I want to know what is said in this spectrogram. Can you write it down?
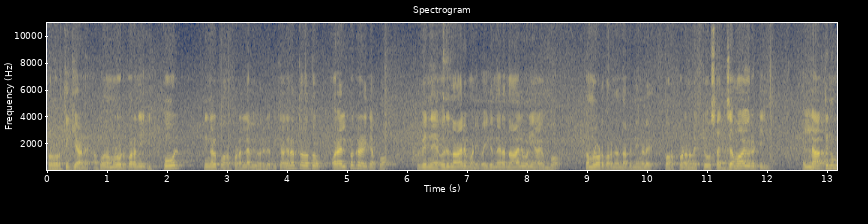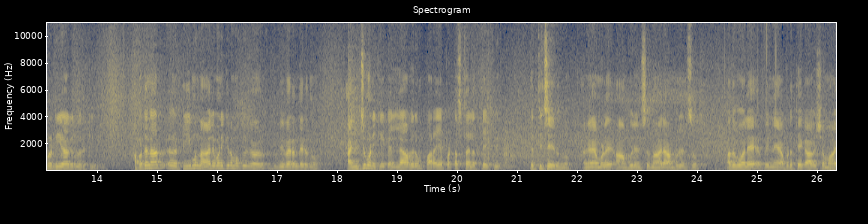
പ്രവർത്തിക്കുകയാണ്. അപ്പോൾ നമ്മളോട് പറഞ്ഞ് ഇപ്പോൾ നിങ്ങൾ പുറപ്പെടല്ല വിവരം ലഭിക്കും. അങ്ങനെ ഒരല്പം കഴിഞ്ഞപ്പോൾ പിന്നെ ഒരു നാല് മണി വൈകുന്നേരം നാല് മണിയാകുമ്പോൾ നമ്മളോട് പറഞ്ഞു എന്നാൽ പിന്നെ നിങ്ങൾ പുറപ്പെടണം. ഏറ്റവും സജ്ജമായൊരു ടീം എല്ലാത്തിനും റെഡിയാകുന്ന ഒരു ടീം. അപ്പോൾ തന്നെ ആ ടീം നാല് മണിക്ക് നമുക്ക് വിവരം തരുന്നു. അഞ്ച് മണിക്കേക്ക് എല്ലാവരും പറയപ്പെട്ട സ്ഥലത്തേക്ക് എത്തിച്ചേരുന്നു. അങ്ങനെ നമ്മൾ ആംബുലൻസ് നാല് ആംബുലൻസും അതുപോലെ പിന്നെ അവിടത്തേക്ക് ആവശ്യമായ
